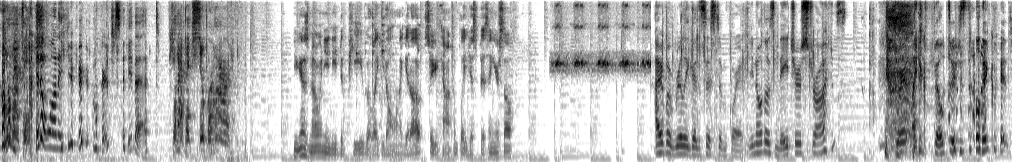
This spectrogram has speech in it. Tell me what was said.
Kill that bitch. I don't want to hear Marge say that. Kill that bitch super hard. You guys know when you need to pee, but like you don't want to get up, so you contemplate just pissing yourself? I have a really good system for it. You know those nature straws? Where it like filters the liquid?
